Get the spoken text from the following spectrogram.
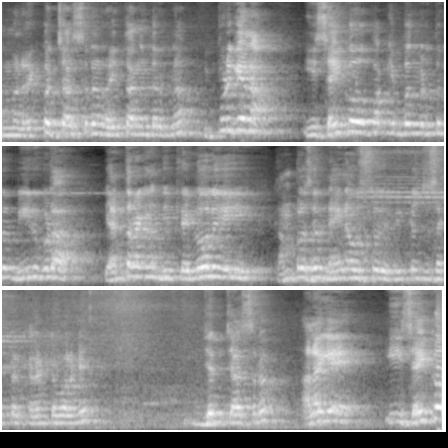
మిమ్మల్ని రిక్వెస్ట్ చేస్తున్నారు రైతాంగం తరపున ఇప్పటికైనా ఈ సైకో పక్క ఇబ్బంది పెడుతున్నారు. మీరు కూడా యంత్రాంగం దీంట్లో ఎన్నోలు compulsory nine hours agriculture sector current వాళ్ళని విజ్ఞప్తి చేస్తారు అలాగే ఈ సైకో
